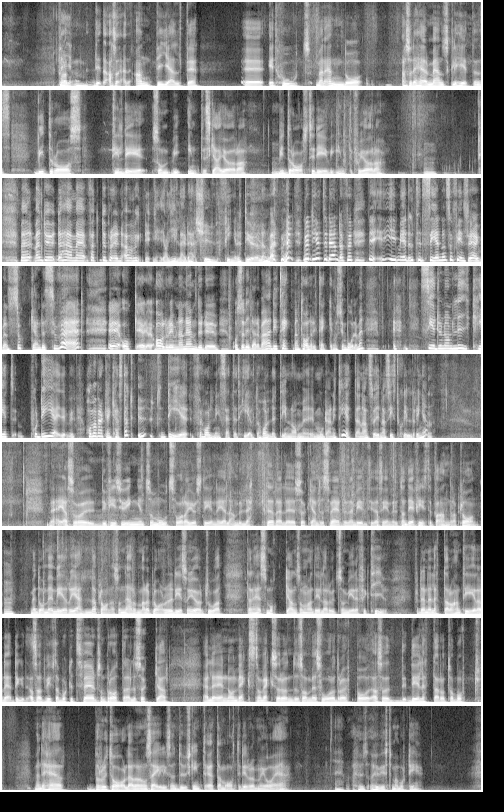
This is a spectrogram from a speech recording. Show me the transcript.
För att, det, alltså en antihjälte, eh, ett hot, men ändå Alltså det här mänsklighetens... Vi dras till det som vi inte ska göra. Vi dras till det vi inte får göra. Mm. Men, men du, det här med... För att du, jag gillar ju det här tjuvfingret i ölen, va? Men, men det är ju inte det enda. För i- medeltidsscenen så finns ju även suckande svärd. Eh, och eh, alruna nämnde du och så vidare. Va? Det är teck, man talar i tecken och symboler. Men eh, ser du någon likhet på det? Har man verkligen kastat ut det förhållningssättet helt och hållet inom eh, moderniteten, alltså i nazistskildringen? Nej, alltså det finns ju inget som motsvarar just det när det gäller amuletter eller sökande svärd i den medeltida scenen, utan det finns det på andra plan. Men de är mer reella plan, alltså närmare plan. Och det är det som gör, tror jag, att den här smockan som man delar ut som mer effektiv. För den är lättare att hantera det. det alltså att vifta bort ett svärd som pratar eller suckar eller någon växt som växer under som är svår att dra upp. Och, alltså, det, det är lättare att ta bort. Men det här brutala när de säger liksom, du ska inte äta mat i det rummet jag är. Hur, hur viftar man bort det?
